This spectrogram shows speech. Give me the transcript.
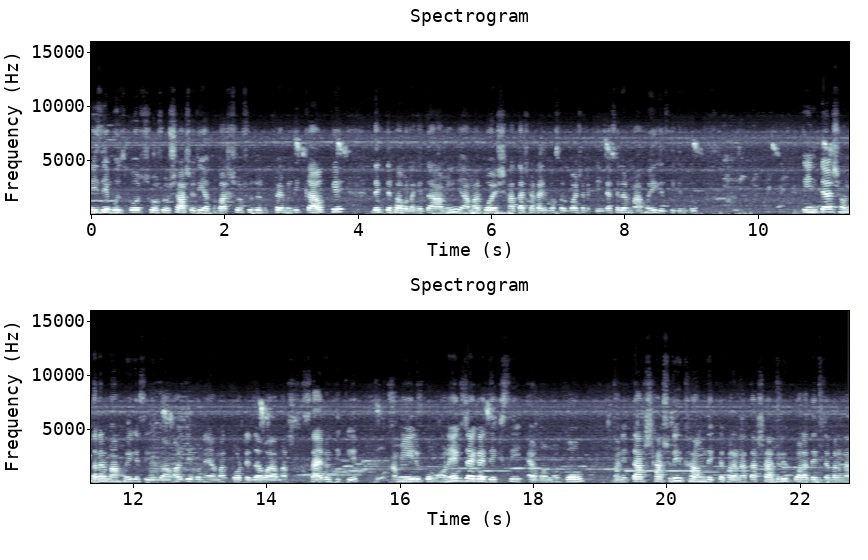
নিজে বুঝব, শ্বশুর শাশুড়ি অথবা শ্বশুরের ফ্যামিলি কাউকে দেখতে পাবো না, কিন্তু আমি, আমার বয়স সাতাশ আঠাশ বছর বয়স, আমি তিনটা ছেলের মা হয়ে গেছি, কিন্তু তিনটা সন্তানের মা হয়ে গেছি কিন্তু আমার জীবনে, আমার ঘটে যাওয়া, আমার চারিদিকে আমি এরকম অনেক জায়গায় দেখছি এমন বউ মানে তার শাশুড়ির খাওন দেখতে পারে না, তার শাশুড়ির পড়া দেখতে পারে না,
